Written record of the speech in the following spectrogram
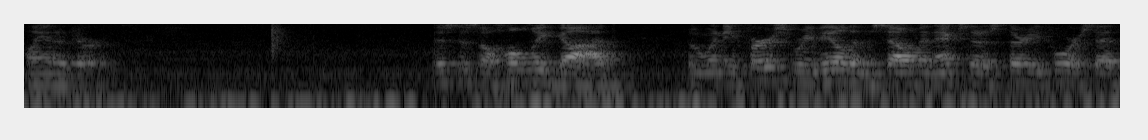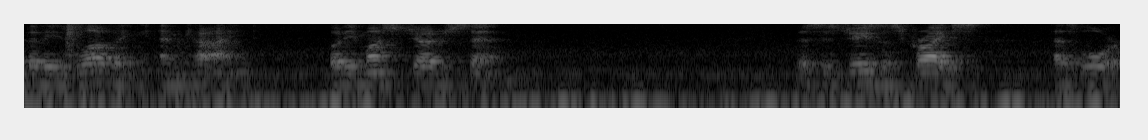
planet earth. This is a holy god who, when he first revealed himself in Exodus 34, said that he's loving and kind, but he must judge sin. This is Jesus Christ as Lord.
